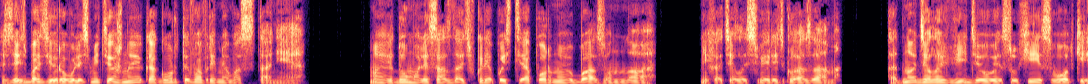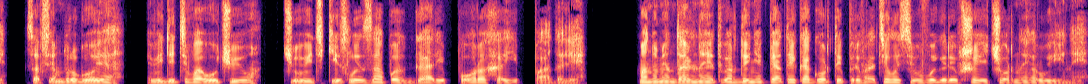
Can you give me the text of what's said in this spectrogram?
Здесь базировались мятежные когорты во время восстания. Мы думали создать в крепости опорную базу, но не хотелось верить глазам. Одно дело видео и сухие сводки, совсем другое — видеть воочию, чуять кислый запах гари, пороха и падали. Монументальная твердыня пятой когорты превратилась в выгоревшие черные руины.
